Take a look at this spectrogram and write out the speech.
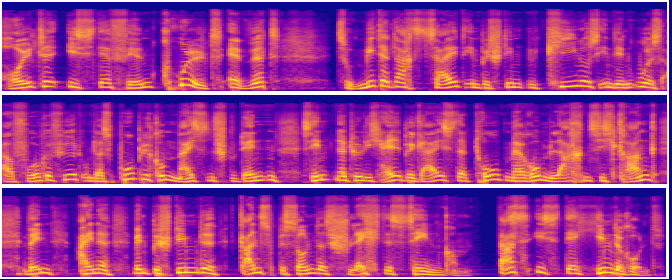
heute ist der Film Kult. Er wird zu Mitternachtszeit in bestimmten Kinos in den USA vorgeführt und das Publikum, meistens Studenten, sind natürlich hell begeistert, toben herum, lachen sich krank, wenn eine, wenn bestimmte ganz besonders schlechte Szenen kommen. Das ist der Hintergrund.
